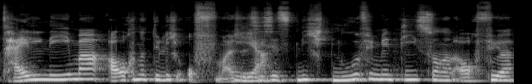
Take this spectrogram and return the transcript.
Teilnehmer auch natürlich offen. Also ja. es ist jetzt nicht nur für Mentees, sondern auch für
